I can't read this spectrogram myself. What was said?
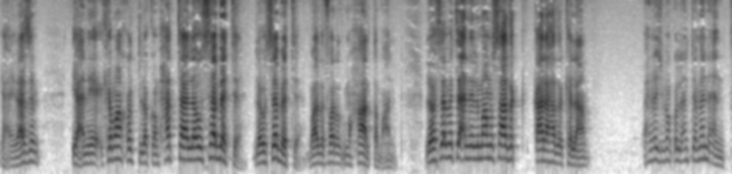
يعني لازم يعني كما قلت لكم حتى لو ثبت لو ثبت وهذا فرض محال طبعا. لو ثبت أن الإمام الصادق قال هذا الكلام إحنا نجي نقول أنت من أنت؟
